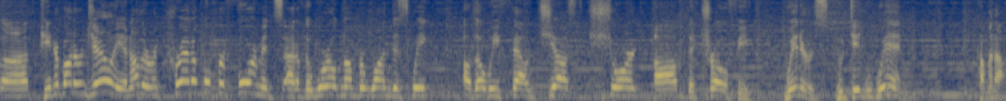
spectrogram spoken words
uh, peanut butter and jelly. Another incredible performance out of the world number one this week, although we fell just short of the trophy. Winners who didn't win coming up.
